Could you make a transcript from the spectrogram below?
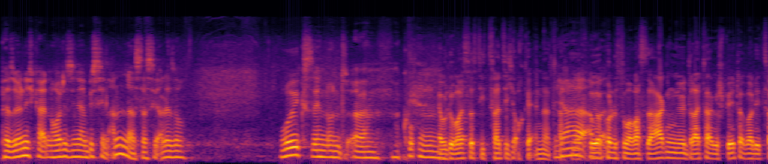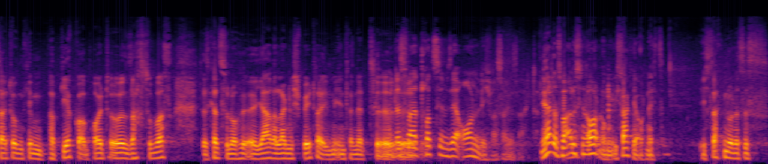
Persönlichkeiten heute sind ja ein bisschen anders, dass sie alle so ruhig sind und ähm, mal gucken. Ja, aber du weißt, dass die Zeit sich auch geändert hat. Ja, ne? Früher aber- konntest du mal was sagen, drei Tage später war die Zeitung im Papierkorb. Heute sagst du was, das kannst du noch äh, jahrelang später im Internet. äh, das war trotzdem sehr ordentlich, was er gesagt hat. ja, das war alles in Ordnung. Ich sag ja auch nichts. Ich sag nur, dass es,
